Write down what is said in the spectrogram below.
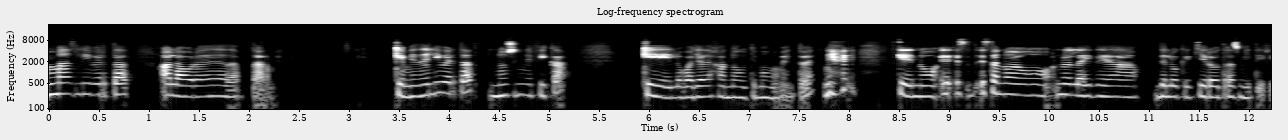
más libertad a la hora de adaptarme. Que me dé libertad no significa que lo vaya dejando a último momento, ¿eh? que no, e, esta no, no es la idea de lo que quiero transmitir.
